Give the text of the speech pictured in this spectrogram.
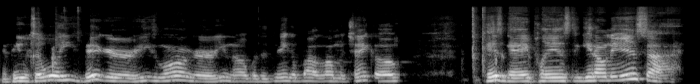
And people say, "Well, he's bigger, he's longer," you know. But the thing about Lomachenko, his game plans to get on the inside.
